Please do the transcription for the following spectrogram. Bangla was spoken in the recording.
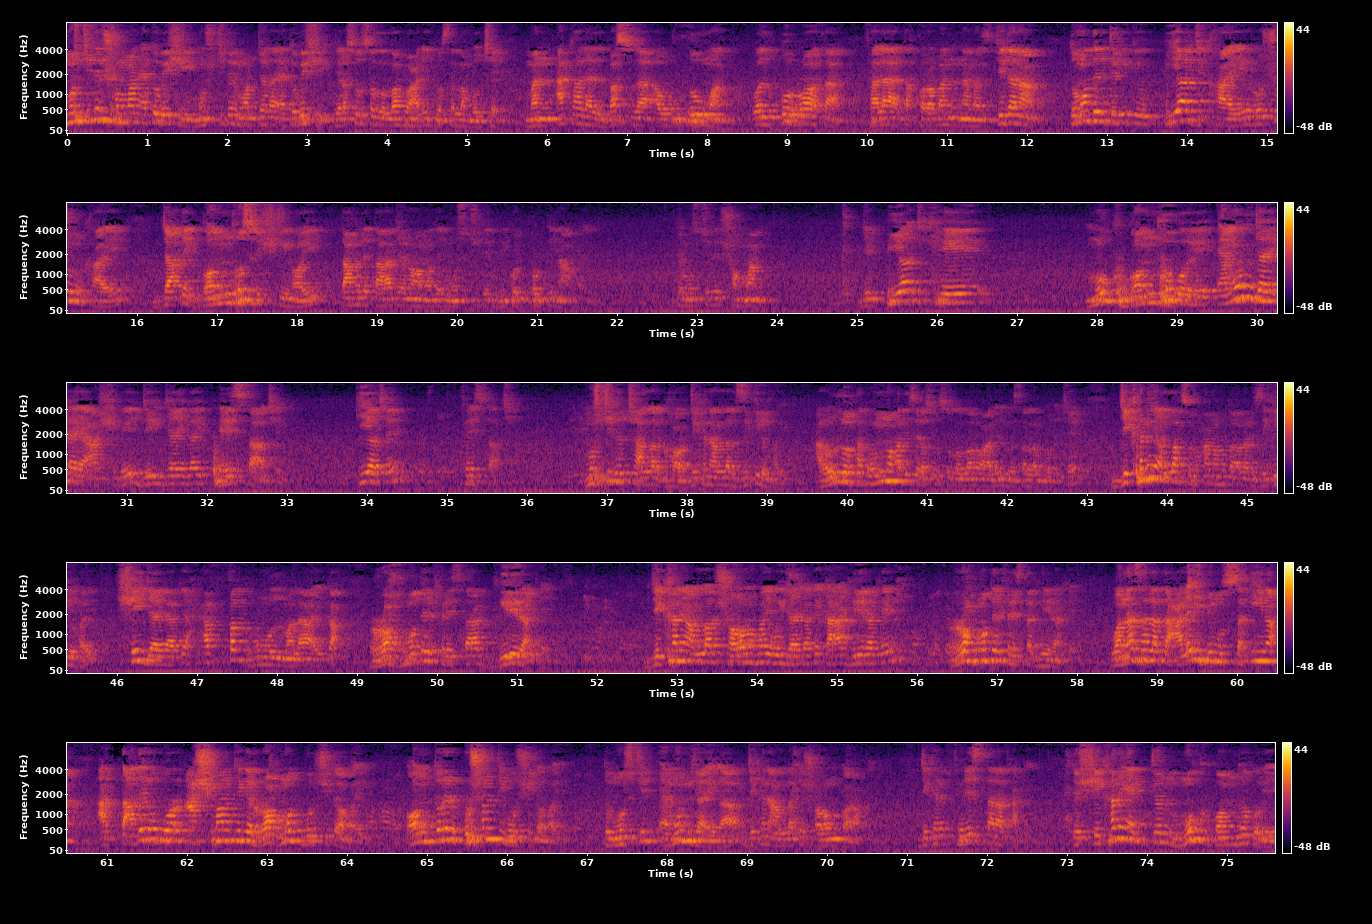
মসজিদের সম্মান এত বেশি, মসজিদের মর্যাদা এত বেশি যে রাসুল সাল্লাহ আলী ওসাল্লাম বলছে, মান আকাল আল বাসলা তোমাদের যদি কেউ পেঁয়াজ খায়, রসুন খায়, যাতে গন্ধ সৃষ্টি হয়, তাহলে তারা যেন আমাদের মসজিদের নিকটবর্তী না হয়। মসজিদের সম্মান। যে পেঁয়াজ খেয়ে মুখ গন্ধ জায়গায় আসবে, যেই জায়গায় ফেরেস্তা আছে। কি আছে? ফেরেস্তা আছে। মসজিদ হচ্ছে আল্লাহর ঘর, যেখানে আল্লাহর জিকির হয়। আর অন্য অন্য হাদিসে রসুল সাল্লাহ বলেছে, যেখানেই আল্লাহ সুলহানর জিকির হয়, সেই জায়গাকে হাফাত হুমুল মালাইকা, রহমতের ফেরেস্তারা ঘিরে রাখে। যেখানে আল্লাহর স্মরণ হয়, ওই জায়গাকে কারা ঘিরে রাখে? রহমতের ফেরেস্তা ঘিরে রাখে। আর তাদের উপর আসমান থেকে রহমত বর্ষিত হয়, অন্তরের প্রশান্তি বর্ষিত হয়। তো মসজিদ এমন জায়গা যেখানে আল্লাহকে স্মরণ করা হয়, যেখানে ফেরেস্তারা থাকে। তো সেখানে একজন মুখ বন্ধ করে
